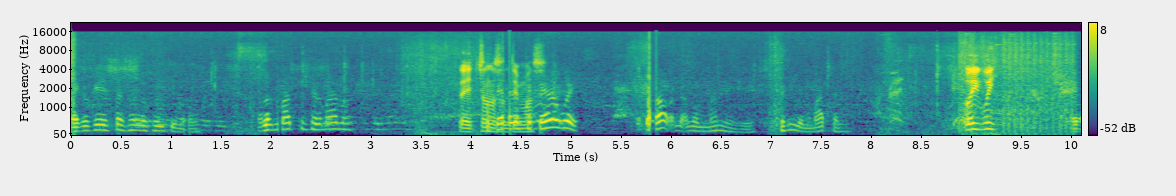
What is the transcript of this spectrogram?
Ya creo que estos son los últimos. No los mates, hermano. De hecho, en los ¿Qué pedo, últimos. ¿Qué pedo, güey? No, no, no mames, güey. Casi me matan. Uy. Eh,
